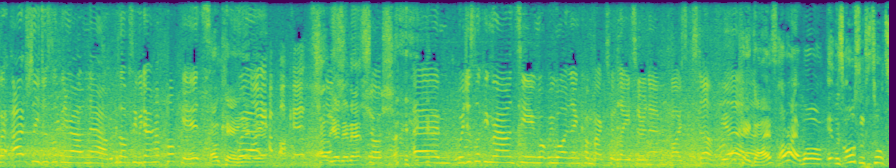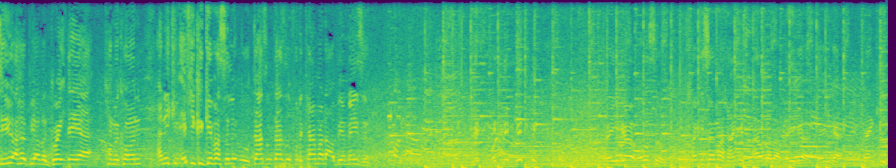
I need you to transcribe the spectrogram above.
We're actually just looking around now because obviously we don't have pockets. Okay, We're, yeah, I have pockets. Oh, yeah, yeah, yeah. Shush. um, we're just looking around, seeing what we want, and then come back to it later and then buy some stuff. Yeah. Okay, guys. All right. Well, it was awesome to talk to you. I hope you have a great day at Comic Con. And if you, if you could give us a little dazzle dazzle for the camera, that would be amazing. there you go. Awesome. Thank you so much. Thank you for the elbow love. There you go. There you go. Thank you.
